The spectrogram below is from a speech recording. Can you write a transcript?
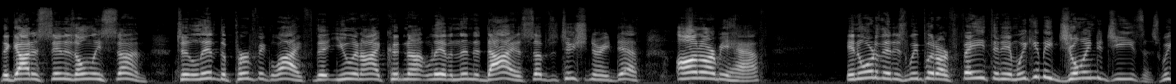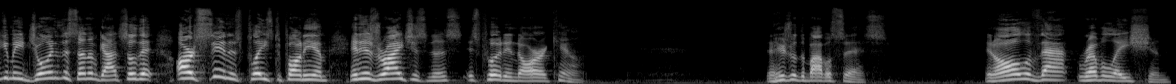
that God has sent His only Son to live the perfect life that you and I could not live, and then to die a substitutionary death on our behalf in order that as we put our faith in Him, we can be joined to Jesus. We can be joined to the Son of God so that our sin is placed upon Him and His righteousness is put into our account. Now, here's what the Bible says In all of that revelation,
